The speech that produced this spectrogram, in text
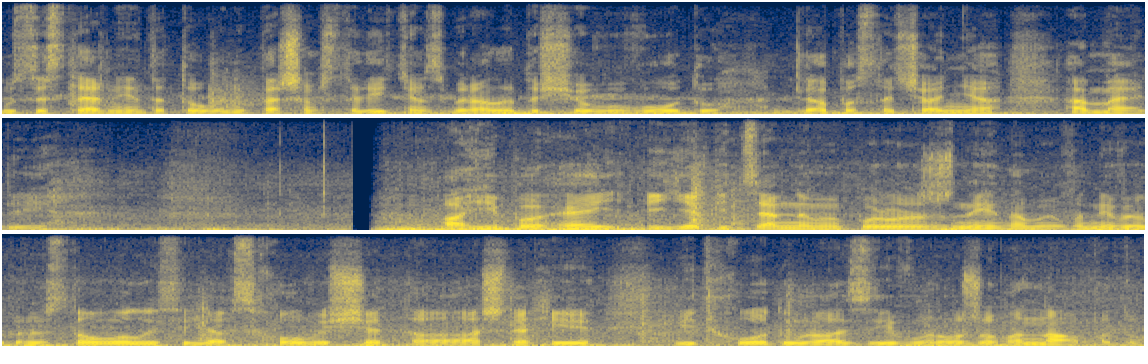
У цистерні, датовані першим століттям, збирали дощову воду для постачання амелії. А гіпогей є підземними порожнинами. Вони використовувалися як сховище та шляхи відходу у разі ворожого нападу.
